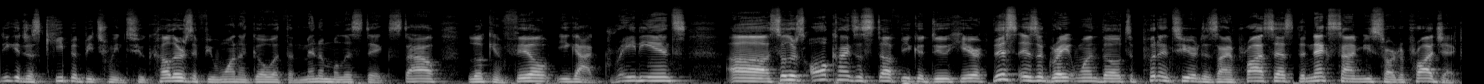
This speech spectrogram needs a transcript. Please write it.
you could just keep it between two colors if you want to go with a minimalistic style look and feel. You got gradients. Uh, so there's all kinds of stuff you could do here. This is a great one though to put into your design process the next time you start a project.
